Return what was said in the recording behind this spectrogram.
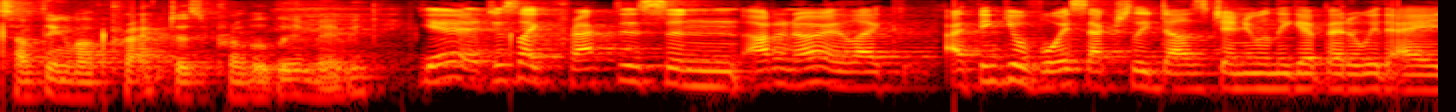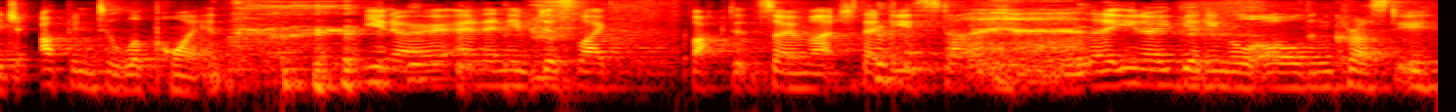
Something about practice, probably, maybe. yeah, just like practice and I don't know, like I think your voice actually does genuinely get better with age up until a point, you know, and then you've just like fucked it so much that you start, you know, getting all old and crusty.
